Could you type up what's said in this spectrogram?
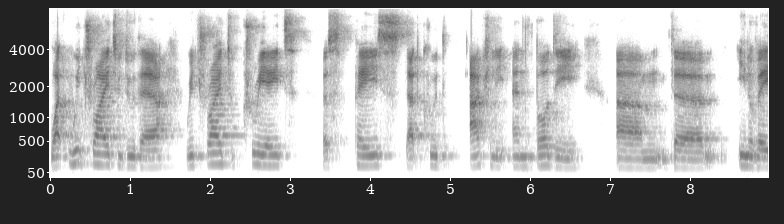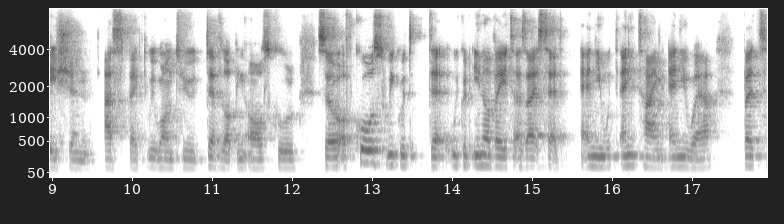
what we try to do there, we try to create a space that could actually embody um, the innovation aspect we want to develop in our school. So of course we could we could innovate, as I said, any anytime, anywhere. But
